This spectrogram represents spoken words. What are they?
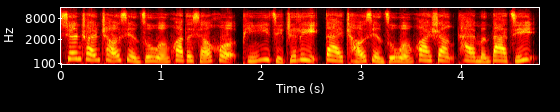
宣传朝鲜族文化的小伙凭一己之力带朝鲜族文化上开门大吉。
